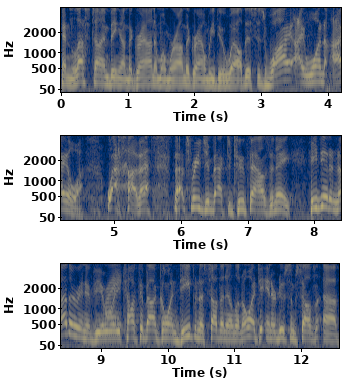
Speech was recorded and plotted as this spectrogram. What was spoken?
and less time being on the ground. And when we're on the ground, we do well. This is why I won Iowa. Wow, that, that's reaching back to 2008. He did another interview right. where he talked about going deep into southern Illinois to introduce himself themselves uh,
